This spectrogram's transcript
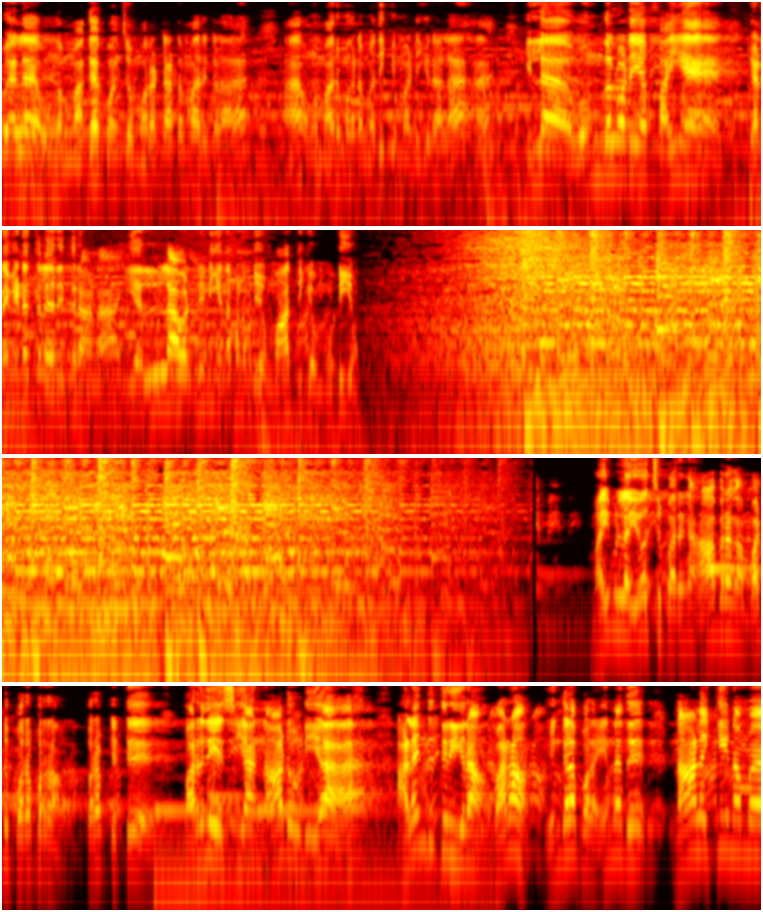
ஒருவேளை உங்கள் மக கொஞ்சம் முரட்டாட்டமாக இருக்கலாம் ஆ, மருமகனை மதிக்க மாட்டேங்கிறாளா? ஆ? உங்களுடைய பையன் கனவீனத்தில் இருக்கிறானா? எல்லாவற்றையும் நீங்கள் என்ன பண்ண முடியும்? மாற்றிக்க முடியும். பைபிளில் யோசிச்சு பாருங்க. ஆபரகம் பாட்டு புறப்படுறான். புறப்பட்டுட்டு பரதேசியா நாடோடியா அலைந்து திரிகிறான். வரான். எங்கெல்லாம் போறான்? என்னது? நாளைக்கு நம்ம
